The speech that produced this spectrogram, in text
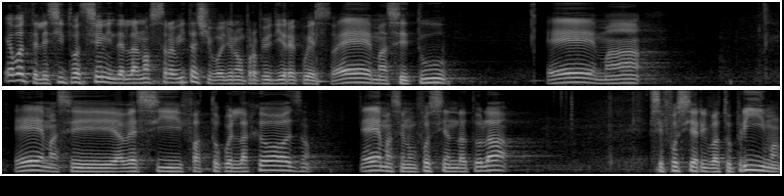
E a volte le situazioni della nostra vita ci vogliono proprio dire questo, eh, ma se tu, eh, ma eh ma se avessi fatto quella cosa, eh ma se non fossi andato là, se fossi arrivato prima.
